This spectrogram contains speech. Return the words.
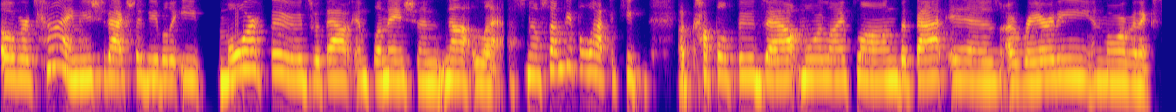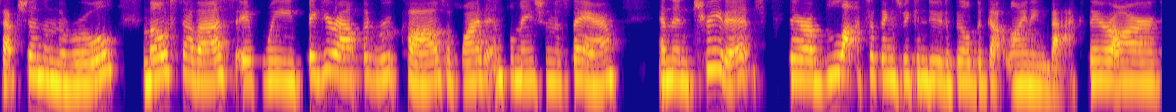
over time, you should actually be able to eat more foods without inflammation, not less. Now, some people will have to keep a couple foods out more lifelong, but that is a rarity and more of an exception than the rule. Most of us, if we figure out the root cause of why the inflammation is there and then treat it, there are lots of things we can do to build the gut lining back. There are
